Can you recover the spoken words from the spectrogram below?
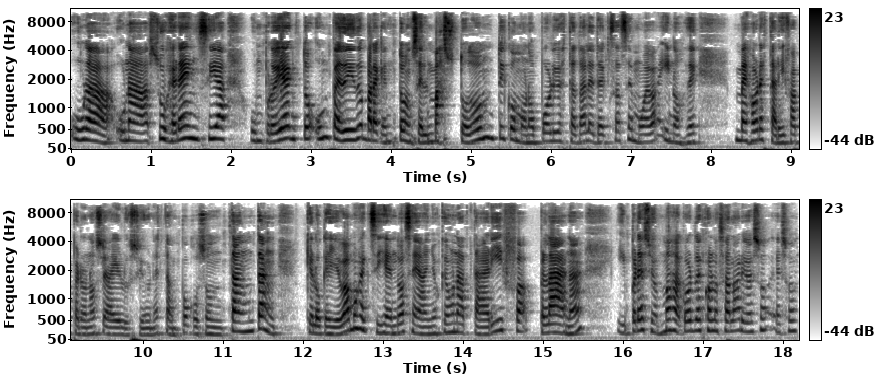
una, una sugerencia, un proyecto, un pedido para que entonces el mastodóntico monopolio estatal de Texas se mueva y nos dé mejores tarifas, pero no se ilusiones, tampoco son tan tan que lo que llevamos exigiendo hace años, que es una tarifa plana y precios más acordes con los salarios, eso, eso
